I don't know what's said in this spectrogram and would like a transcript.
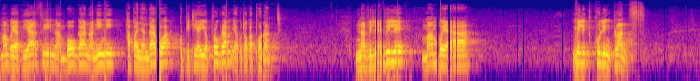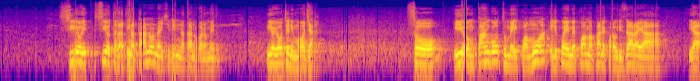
mambo ya viazi na mboga na nini hapa Nyandarua kupitia hiyo program ya kutoka Poland, na vilevile vile mambo ya milk cooling plants sio sio 35 na 25 bwana Meru, hiyo yote ni moja. So hiyo mpango tumeikwamua, ilikuwa imekwama pale kwa wizara ya, ya,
